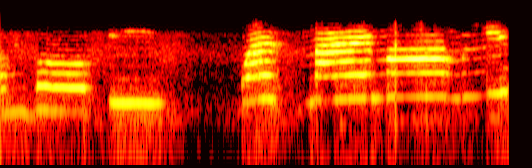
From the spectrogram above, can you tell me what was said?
Bumblebee.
